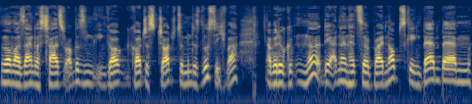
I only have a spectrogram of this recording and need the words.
wenn wir mal sagen, dass Charles Robinson gegen Go- Gorgeous George zumindest lustig war. Aber du, ne, die anderen hättest du Brian Knobs gegen Bam Bam,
